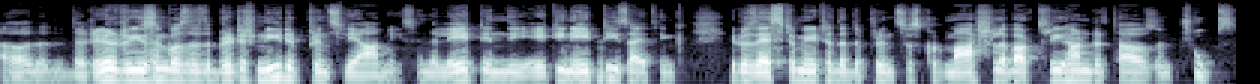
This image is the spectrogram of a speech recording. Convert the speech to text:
uh, the, the real reason was that the British needed princely armies. In the late, in the 1880s, I think, it was estimated that the princes could marshal about 300,000 troops.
